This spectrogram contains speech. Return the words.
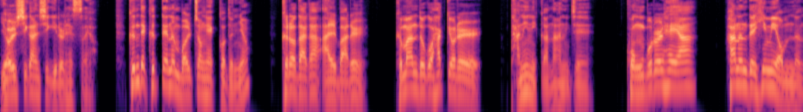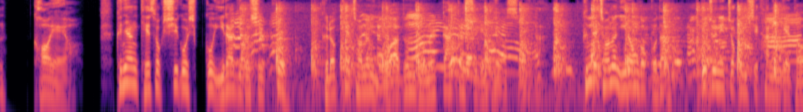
10시간씩 일을 했어요. 근데 그때는 멀쩡했거든요. 그러다가 알바를 그만두고 학교를 다니니까 난 이제 공부를 해야 하는데 힘이 없는 거예요. 그냥 계속 쉬고 싶고 일하기도 싫고 그렇게 저는 모아둔 돈을 깎아 쓰게 되었습니다. 근데 저는 이런 것보다 꾸준히 조금씩 하는 게 더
